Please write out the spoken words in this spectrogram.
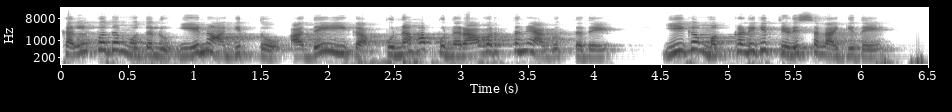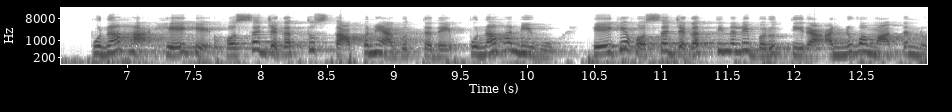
ಕಲ್ಪದ ಮೊದಲು ಏನು ಆಗಿತ್ತೋ ಅದೇ ಈಗ ಪುನಃ ಪುನರಾವರ್ತನೆ ಆಗುತ್ತದೆ. ಈಗ ಮಕ್ಕಳಿಗೆ ತಿಳಿಸಲಾಗಿದೆ. ಪುನಃ ಹೇಗೆ ಹೊಸ ಜಗತ್ತು ಸ್ಥಾಪನೆ ಆಗುತ್ತದೆ? ಪುನಃ ನೀವು ಹೇಗೆ ಹೊಸ ಜಗತ್ತಿನಲ್ಲಿ ಬರುತ್ತೀರಾ ಅನ್ನುವ ಮಾತನ್ನು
